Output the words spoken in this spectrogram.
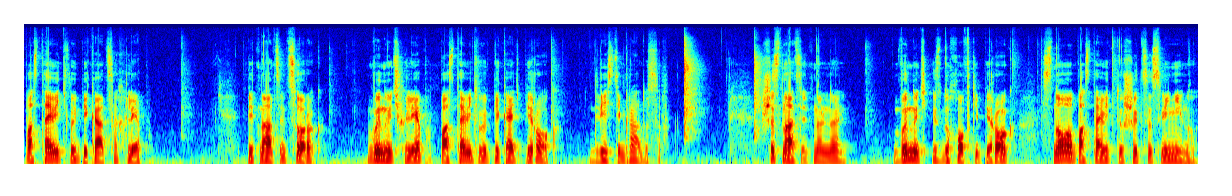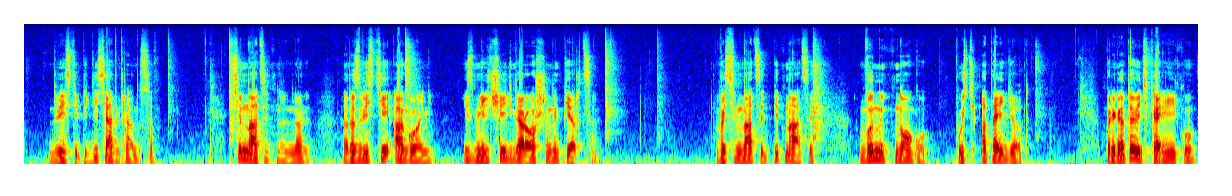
поставить выпекаться хлеб. 15.40. Вынуть хлеб, поставить выпекать пирог 200 градусов. 16.00. Вынуть из духовки пирог, снова поставить тушиться свинину 250 градусов. 17.00. Развести огонь. Измельчить горошины перца. 18.15. Вынуть ногу. Пусть отойдет. Приготовить корейку,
